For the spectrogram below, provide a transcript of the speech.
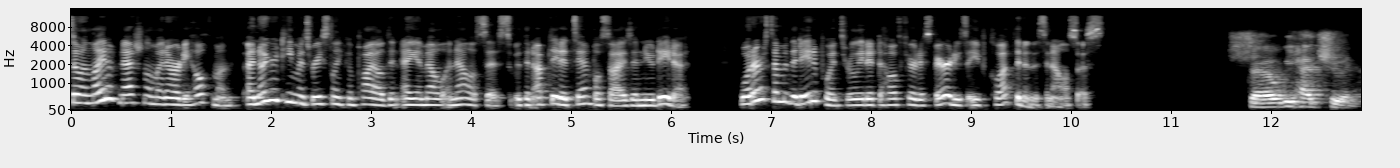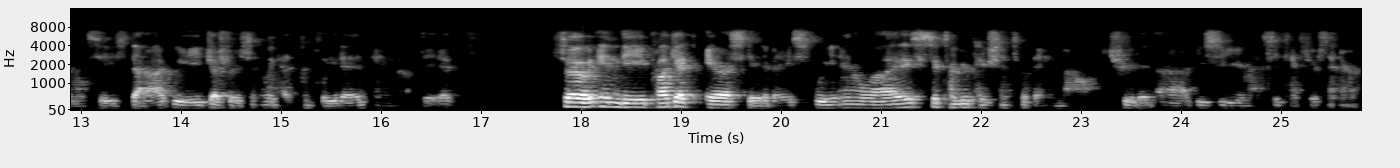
So, in light of National Minority Health Month, I know your team has recently compiled an AML analysis with an updated sample size and new data. What are some of the data points related to healthcare disparities that you've collected in this analysis? So, we had two analyses that we just recently had completed and updated. So, in the Project ARIS database, we analyzed 600 patients with AML treated at VCU Massey Cancer Center.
